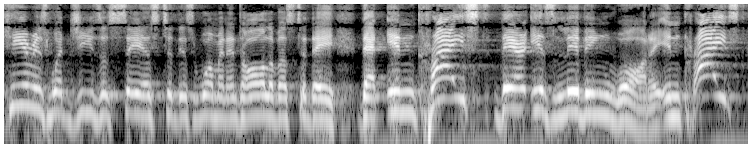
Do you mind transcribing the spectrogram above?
here is what Jesus says to this woman and to all of us today that in Christ there is living water. In Christ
